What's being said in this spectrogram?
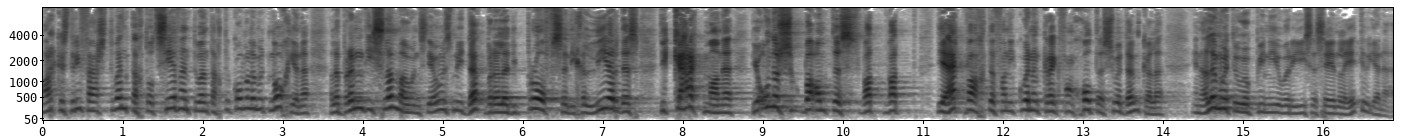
Markus 3 vers 20 tot 27. Toe kom hulle met nog eene. Hulle bring die slim ouens, die ouens met die dik brille, die profs en die geleerdes, die kerkmanne, die ondersoekbeamptes wat wat die hekwagte van die koninkryk van God is, so dink hulle. En hulle moet 'n opinie oor Jesus hê en hulle het toe eene.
